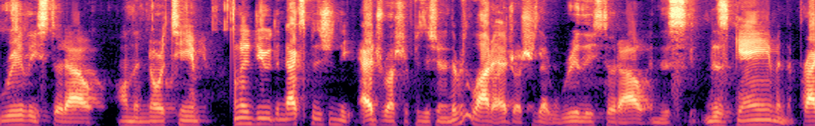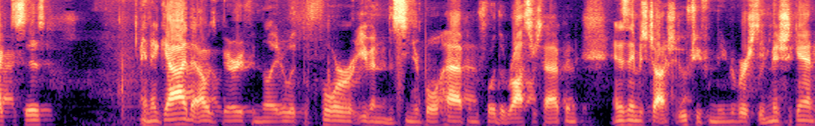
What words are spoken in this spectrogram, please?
really stood out on the North team. I'm going to do the next position, the edge rusher position. And there was a lot of edge rushers that really stood out in this this game and the practices. And a guy that I was very familiar with before even the Senior Bowl happened, before the rosters happened, and his name is Josh Uche from the University of Michigan.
